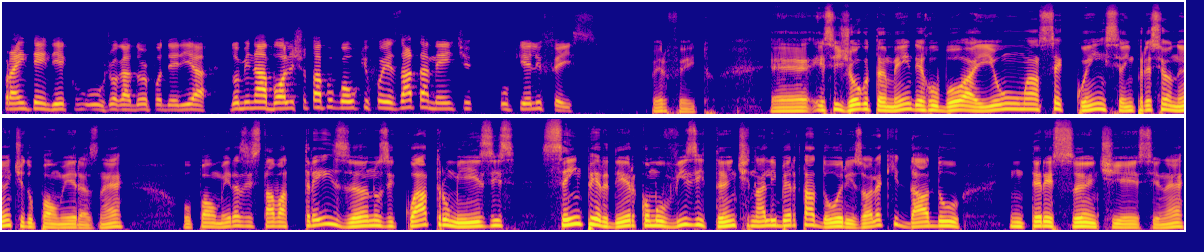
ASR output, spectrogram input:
para entender que o jogador poderia dominar a bola e chutar para o gol, que foi exatamente o que ele fez. Perfeito. É, esse jogo também derrubou aí uma sequência impressionante do Palmeiras, né? O Palmeiras estava há três anos e quatro meses sem perder como visitante na Libertadores. Olha que dado interessante esse, né?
